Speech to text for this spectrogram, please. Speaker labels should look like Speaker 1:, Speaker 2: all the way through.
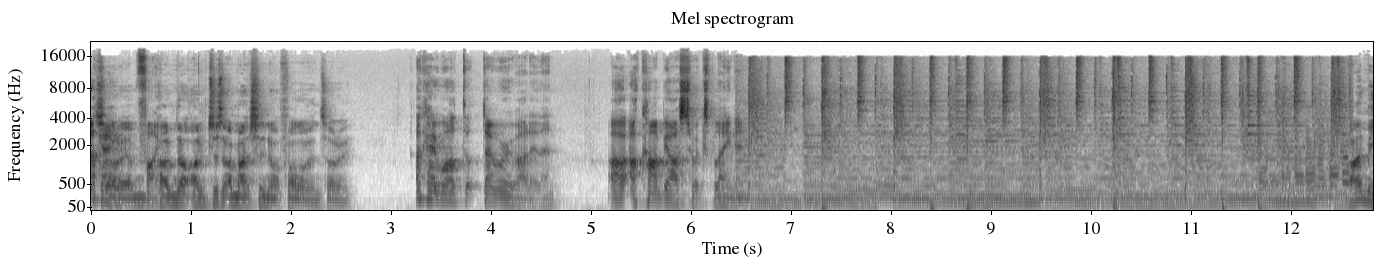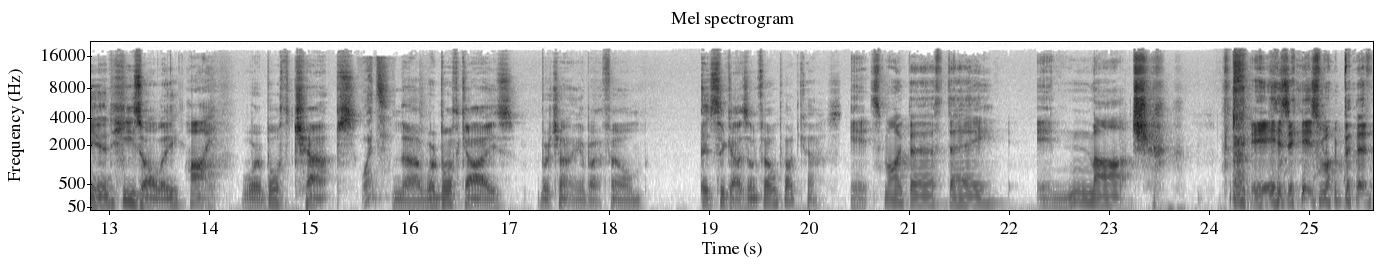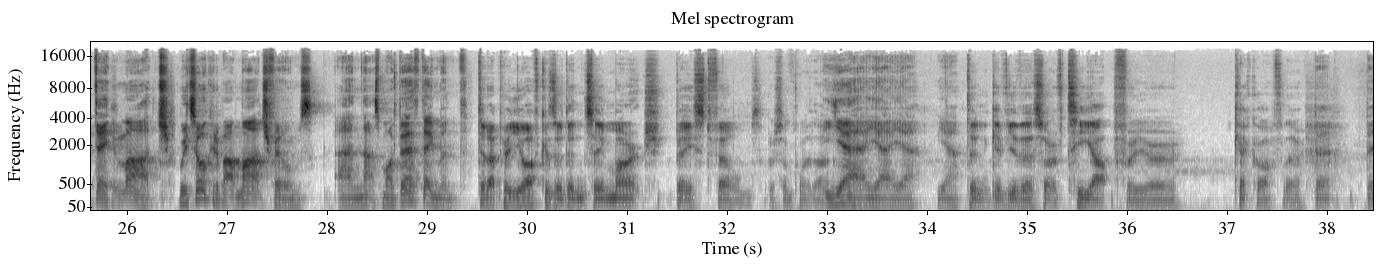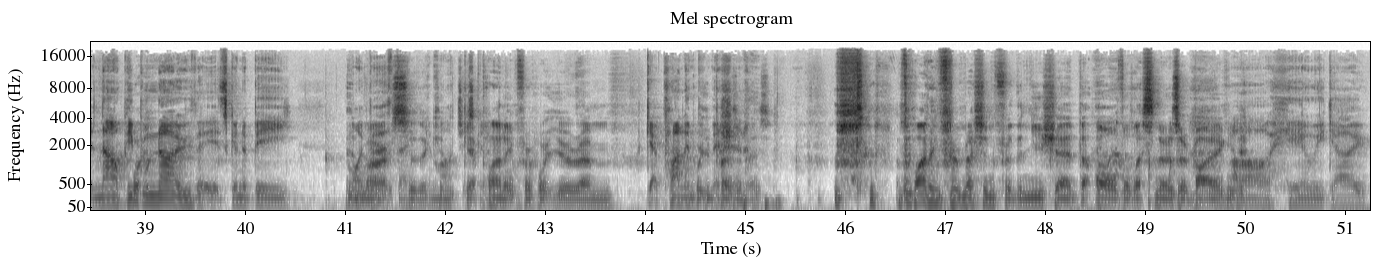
Speaker 1: Okay,
Speaker 2: sorry, I'm,
Speaker 1: fine.
Speaker 2: I'm not. I'm just. I'm actually not following. Sorry.
Speaker 1: Okay, well, d- don't worry about it then. I, I can't be asked to explain it.
Speaker 2: I'm Ian. He's Ollie.
Speaker 1: Hi.
Speaker 2: We're both chaps.
Speaker 3: What?
Speaker 2: No, we're both guys. We're chatting about film. It's the Guys on Film podcast.
Speaker 1: It's my birthday in March. it is. It is my birthday in March. We're talking about March films, and that's my birthday month.
Speaker 2: Did I put you off because I didn't say March-based films or something like that?
Speaker 1: Yeah, yeah, yeah, yeah.
Speaker 2: Didn't give you the sort of tee up for your kickoff there
Speaker 1: But but now people know that it's going to be
Speaker 2: in March,
Speaker 1: birthday.
Speaker 2: so they can
Speaker 1: March
Speaker 2: get planning for what your um
Speaker 1: get planning
Speaker 2: what your
Speaker 1: permission.
Speaker 2: present is. I'm planning permission for the new shed that all the listeners are buying. you.
Speaker 1: Oh, here we go.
